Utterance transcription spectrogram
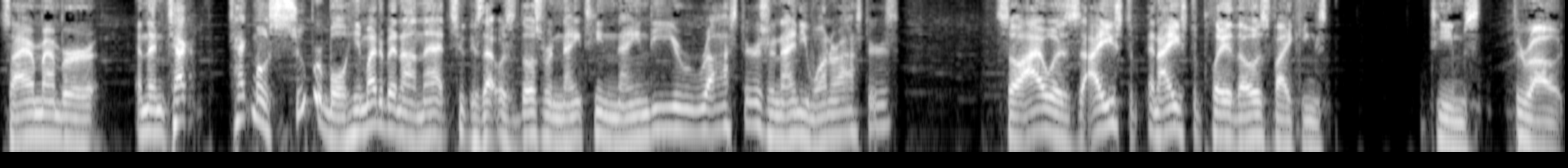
So I remember, and then Tec, Tecmo Super Bowl, he might have been on that too, because that was those were 1990 rosters or 91 rosters. So I was, I used to, and I used to play those Vikings teams throughout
